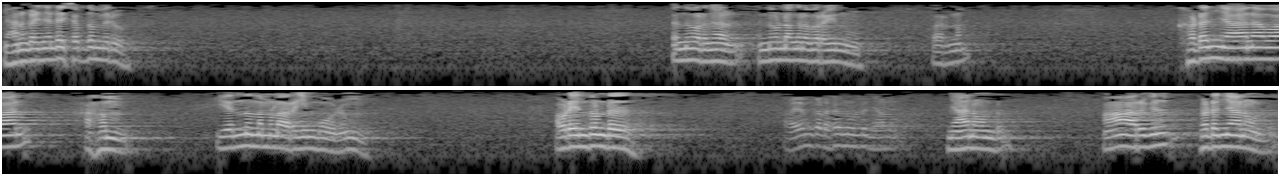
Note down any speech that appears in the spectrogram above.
ജ്ഞാനം കഴിഞ്ഞല്ലേ ശബ്ദം വരൂ. എന്ന് പറഞ്ഞാൽ എന്തുകൊണ്ട് അങ്ങനെ പറയുന്നു? കാരണം ഘടജ്ഞാനവാൻ അഹം എന്ന് നമ്മൾ അറിയുമ്പോഴും അവിടെ എന്തുണ്ട്? അയം ഘടകം എന്നുള്ള ജ്ഞാനമുണ്ട്. ആ അറിവിൽ ഘടജ്ഞാനമുണ്ട്.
